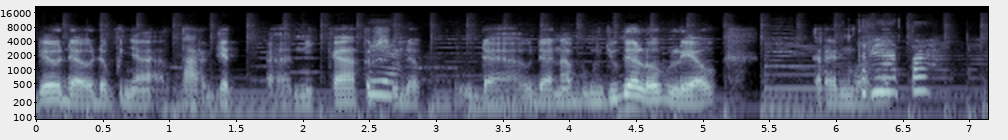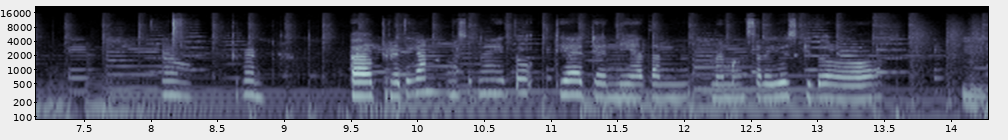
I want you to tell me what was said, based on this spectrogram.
Dia udah udah punya target uh, nikah terus yeah. udah udah udah nabung juga loh beliau. Keren banget. Ternyata uh, berarti kan maksudnya itu dia ada niatan memang serius gitu loh hmm.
